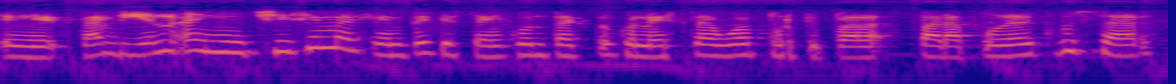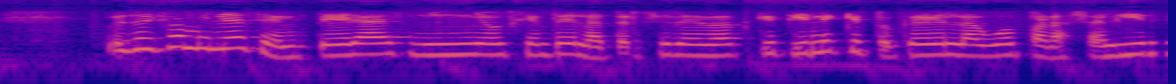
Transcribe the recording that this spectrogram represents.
eh, también hay muchísima gente que está en contacto con esta agua porque para, para poder cruzar pues hay familias enteras, niños, gente de la tercera edad que tiene que tocar el agua para salir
